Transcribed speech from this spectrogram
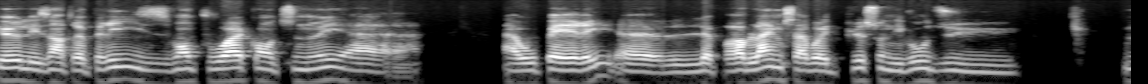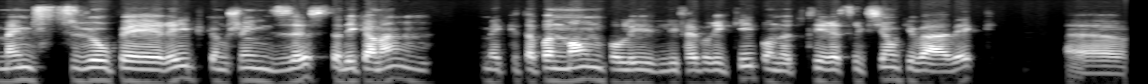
que les entreprises vont pouvoir continuer à, opérer. Euh, le problème, ça va être plus au niveau du. Même si tu veux opérer, puis comme Shane disait, si tu as des commandes, mais que tu n'as pas de monde pour les, fabriquer, puis on a toutes les restrictions qui vont avec. Euh,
